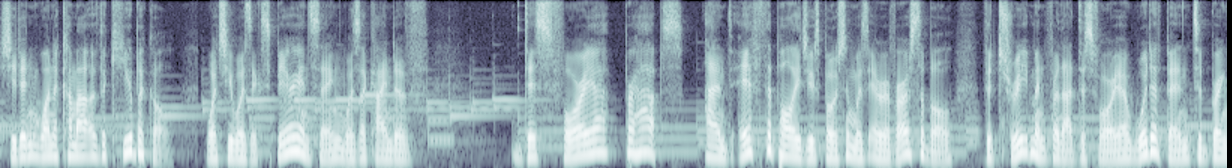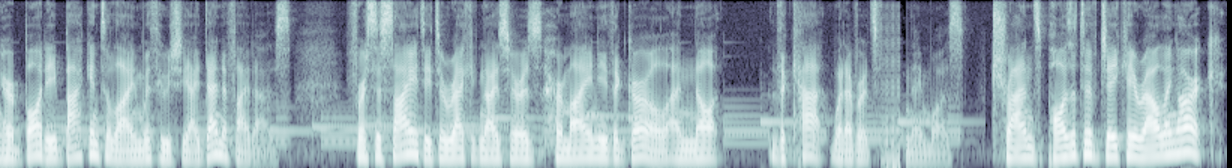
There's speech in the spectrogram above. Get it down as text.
She didn't want to come out of the cubicle. What she was experiencing was a kind of dysphoria, perhaps. And if the polyjuice potion was irreversible, the treatment for that dysphoria would have been to bring her body back into line with who she identified as. For society to recognize her as Hermione the girl and not the cat, whatever its name was. Trans positive J.K. Rowling arc.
